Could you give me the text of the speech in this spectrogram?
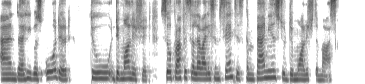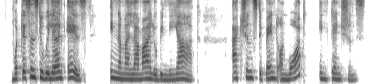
and uh, he was ordered to demolish it. So Prophet ﷺ sent his companions to demolish the mosque. What lessons do we learn is, Actions depend on what? Intentions.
